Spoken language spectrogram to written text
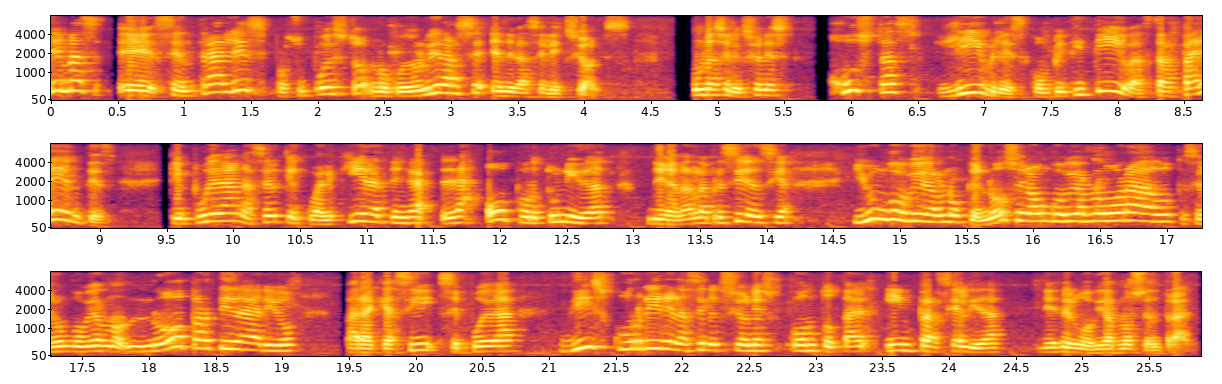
Temas eh, centrales, por supuesto, no puede olvidarse el de las elecciones. Unas elecciones justas, libres, competitivas, transparentes, que puedan hacer que cualquiera tenga la oportunidad de ganar la presidencia y un gobierno que no será un gobierno morado, que será un gobierno no partidario, para que así se pueda discurrir en las elecciones con total imparcialidad desde el gobierno central.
